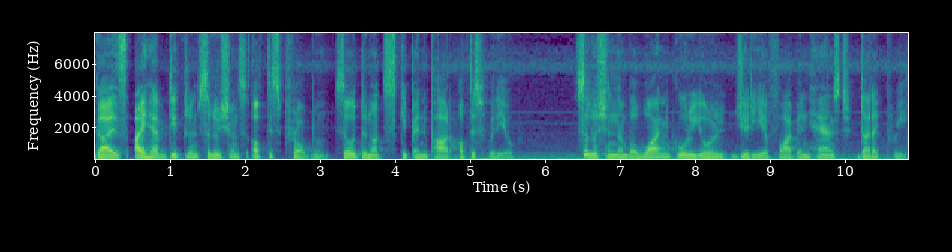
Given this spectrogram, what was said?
Guys, I have different solutions of this problem, so do not skip any part of this video. Solution number one, go to your GTA 5 enhanced directory.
